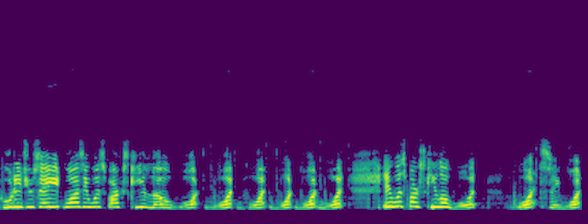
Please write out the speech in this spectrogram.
Who did you say it was? It was Sparks Kilo. What? What? What? What? What? What? It was Sparks Kilo. What? What? Say what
